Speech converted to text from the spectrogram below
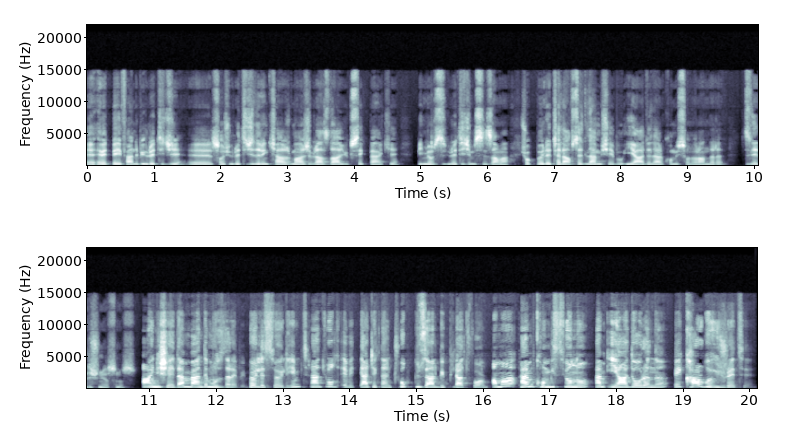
e, evet beyefendi bir üretici. E, sonuç üreticilerin kar marjı biraz daha yüksek belki. Bilmiyorum siz üretici misiniz ama çok böyle telaffuz edilen bir şey bu iadeler, komisyon oranları. Siz ne düşünüyorsunuz? Aynı şeyden ben de muzdaribim. Şöyle söyleyeyim. Trendyol evet gerçekten çok güzel bir platform. Ama hem komisyonu hem iade oranı ve kargo ücreti.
